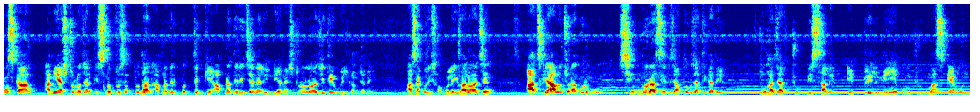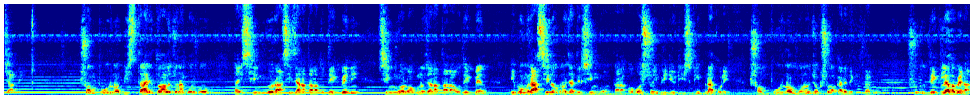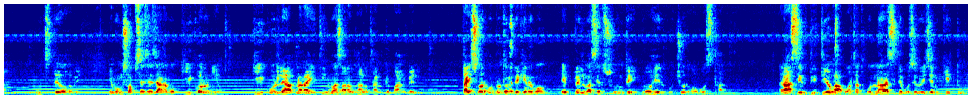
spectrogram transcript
নমস্কার, আমি অ্যাস্ট্রোলজার কৃষ্ণপ্রসাদ প্রধান। আপনাদের প্রত্যেককে আপনাদেরই চ্যানেল ইন্ডিয়ান অ্যাস্ট্রোলজিতে ওয়েলকাম জানাই। আশা করি সকলেই ভালো আছেন। আজকে আলোচনা করব সিংহ রাশির জাতক জাতিকাদের দু সালের এপ্রিল, মে এবং জুন মাস কেমন যাবে। সম্পূর্ণ বিস্তারিত আলোচনা করব। তাই সিংহ রাশি যারা, তারা তো দেখবেনই। সিংহ লগ্ন যারা, তারাও দেখবেন। এবং রাশি লগ্ন যাদের সিংহ, তারা অবশ্যই ভিডিওটি স্কিপ না করে সম্পূর্ণ মনোযোগ সহকারে দেখতে থাকুন। শুধু দেখলে হবে না বুঝতেও হবে। এবং সবশেষে জানাব কি করণীয়? কি করলে আপনারা এই তিন মাস আরও ভালো থাকতে পারবেন? তাই সর্বপ্রথমে দেখে নেব, এপ্রিল মাসের শুরুতে গ্রহের গোচর অবস্থান। রাশির দ্বিতীয় ভাব, অর্থাৎ কন্যা রাশিতে বসে রয়েছেন কেতু।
